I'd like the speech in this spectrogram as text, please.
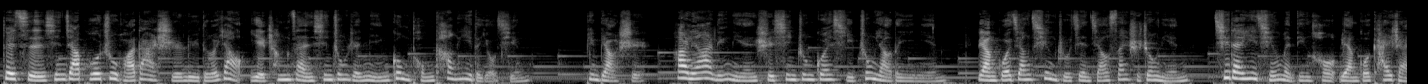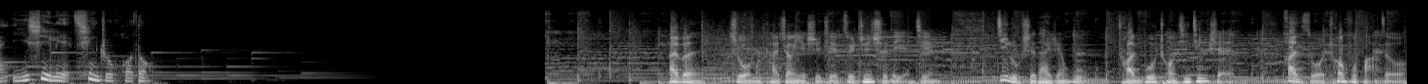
对此，新加坡驻华大使吕德耀也称赞新中人民共同抗疫的友情，并表示，二零二零年是新中关系重要的一年，两国将庆祝建交三十周年，期待疫情稳定后，两国开展一系列庆祝活动。爱问是我们看商业世界最真实的眼睛，记录时代人物，传播创新精神，探索创富法则。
